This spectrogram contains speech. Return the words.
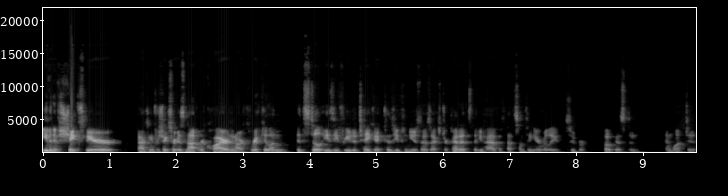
even if Shakespeare acting for Shakespeare is not required in our curriculum, it's still easy for you to take it because you can use those extra credits that you have if that's something you're really super focused and, and want to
